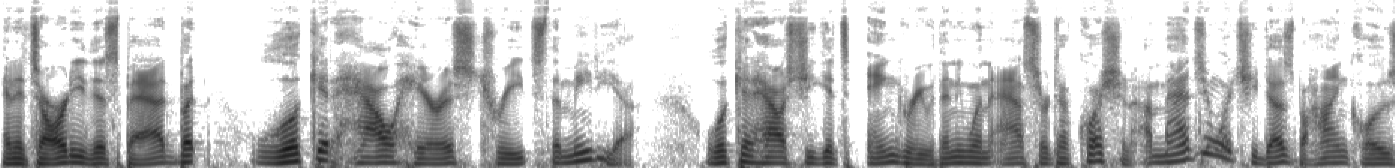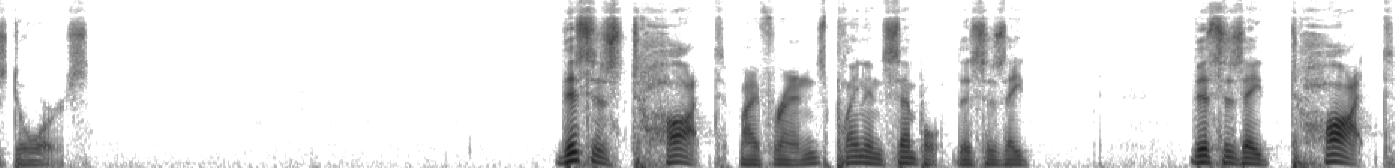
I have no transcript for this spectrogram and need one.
And it's already this bad, but look at how Harris treats the media. Look at how she gets angry with anyone that asks her a tough question. Imagine what she does behind closed doors. This is taught, my friends, plain and simple. This is a this is a taught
